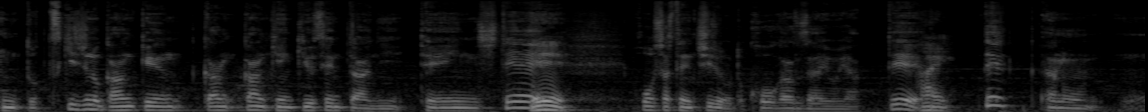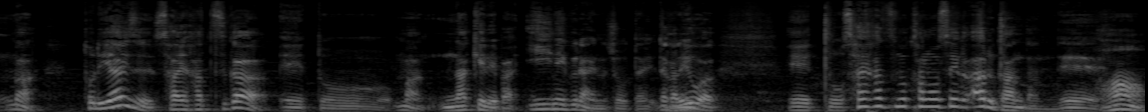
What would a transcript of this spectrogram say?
いうん、と築地のがん研がんがん研究センターに転院して、え放射線治療と抗がん剤をやって、はい、であのまあとりあえず再発が、えーとまあ、なければいいねぐらいの状態。だから要は、うん、えーと、再発の可能性があるがんなんで、は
